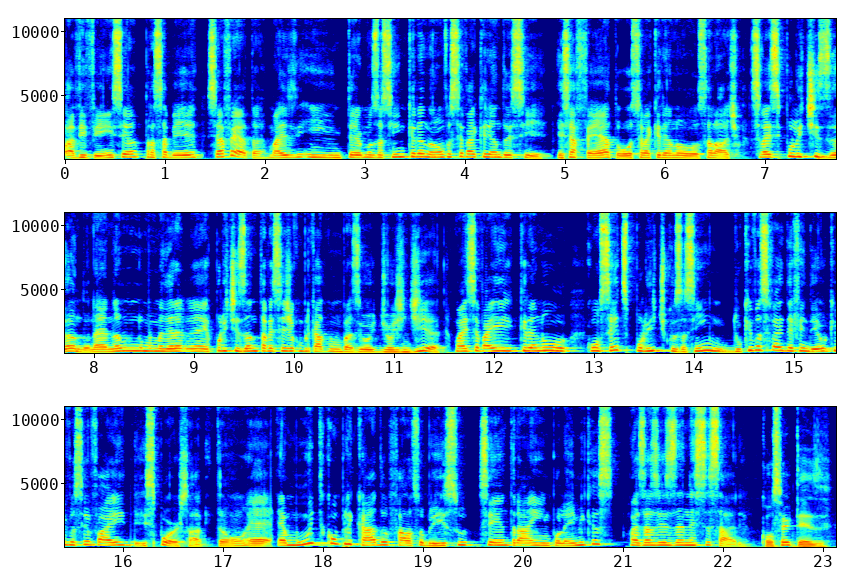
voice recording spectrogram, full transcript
a vivência pra saber se afeta, mas em termos assim, querendo ou não, você vai criando esse, esse afeto, ou você vai criando, sei lá, tipo, você vai se politizando, né? Não de uma maneira. é, politizando talvez seja complicado no Brasil de hoje em dia, mas você vai criando conceitos políticos, assim, do que você vai defender, o que você vai expor, sabe? Então, é, é muito complicado falar sobre isso sem entrar em polêmicas, mas às vezes é necessário. Com certeza.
